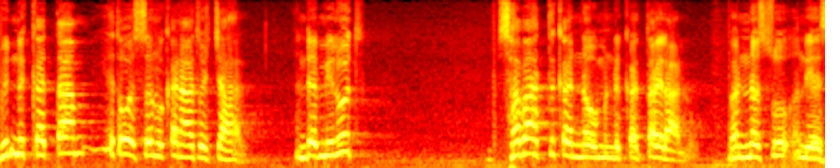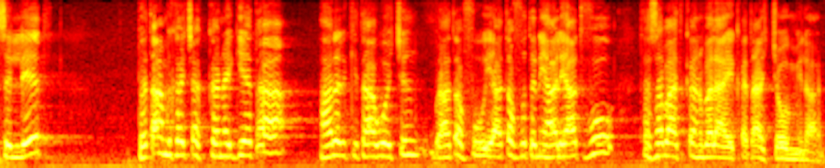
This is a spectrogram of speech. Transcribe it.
ብንቀጣም የተወሰኑ ቀናቶች ያህል እንደሚሉት ሰባት ቀን ነው የምንቀጣው ይላሉ። በእነሱ ስሌት በጣም ከጨከነ ጌታ አለል ኪታቦችን ያጠፉ ያጠፉትን ያህል ያጥፉ ተሰባት ቀን በላይ አይቀጣቸውም ይላሉ።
